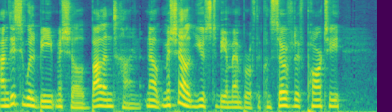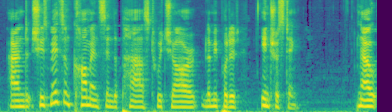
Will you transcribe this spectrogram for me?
And this will be Michelle Ballantyne. Now, Michelle used to be a member of the Conservative Party and she's made some comments in the past which are, let me put it, interesting. Now,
